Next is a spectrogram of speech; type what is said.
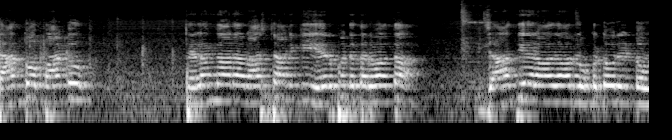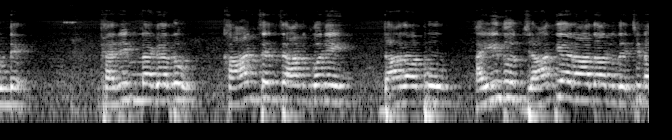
దాంతోపాటు తెలంగాణ రాష్ట్రానికి ఏర్పడిన తర్వాత జాతీయ రహదారులు ఒకటో రెండో ఉండే. కరీంనగర్ కాన్సెన్స్ ఆనుకొని దాదాపు ఐదు జాతీయ రహదారులు తెచ్చిన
